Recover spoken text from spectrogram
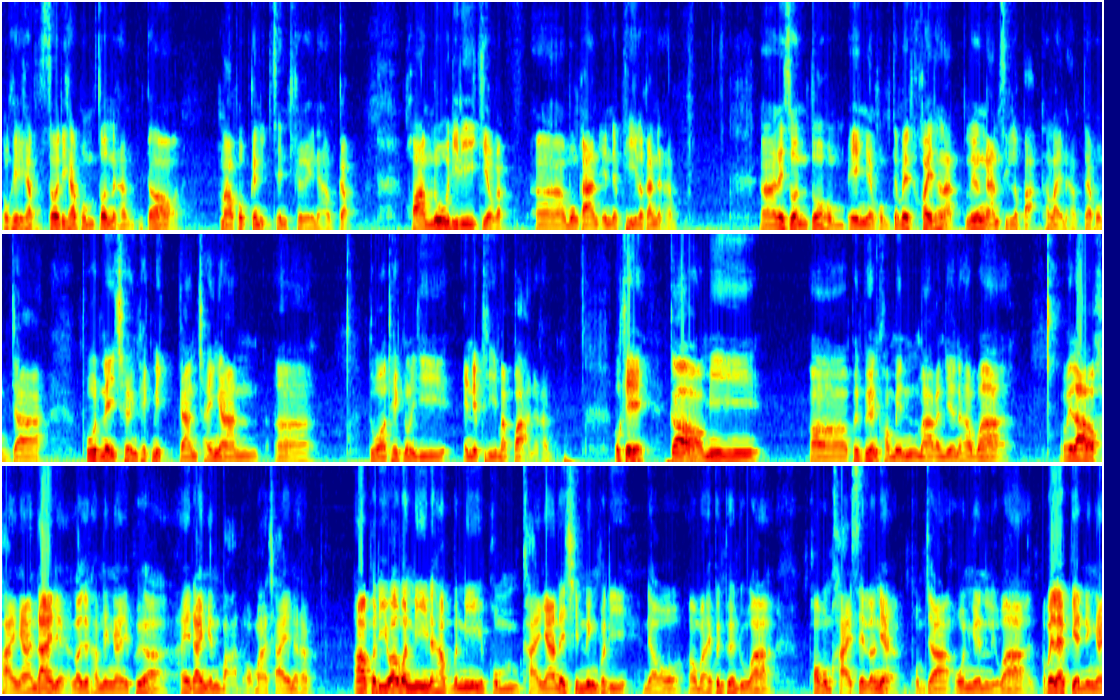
โอเคครับ สวัสดีครับผมต้นนะครับ ก็มาพบกันอีกเช่นเคยนะครับ กับความรู้ดีๆ เกี่ยวกับวงการ NFT แล้วกันนะครับ ในส่วนตัวผมเองเนี่ยผมจะไม่ค่อยถนัดเรื่องงานศิลปะเท่าไหร่นะครับ แต่ผมจะพูดในเชิงเทคนิคการใช้งานาตัวเทคโนโลยี NFT มากกว่านะครับ โอเค ก็มีเพื่อนๆคอมเมนต์มากันเยอะนะครับว่า เวลาเราขายงานได้เนี่ยเราจะทำยังไงเพื่อให้ได้เงินบาทออกมาใช้นะครับอ่าพอดีว่าวันนี้นะครับวันนี้ผมขายงานได้ชิ้นหนึ่งพอดี เดี๋ยวเอามาให้เพื่อนๆดูว่า พอผมขายเสร็จแล้วเนี่ยผมจะโอนเงินหรือว่าเอาไปแลกเปลี่ยนยังไง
